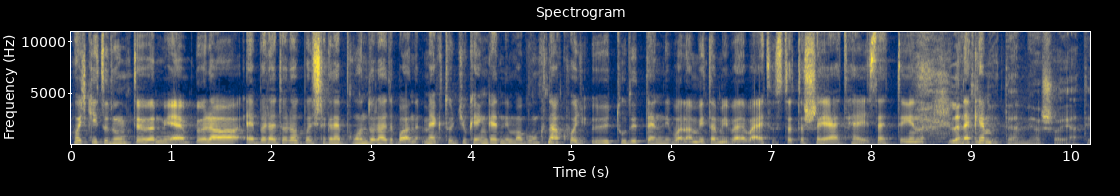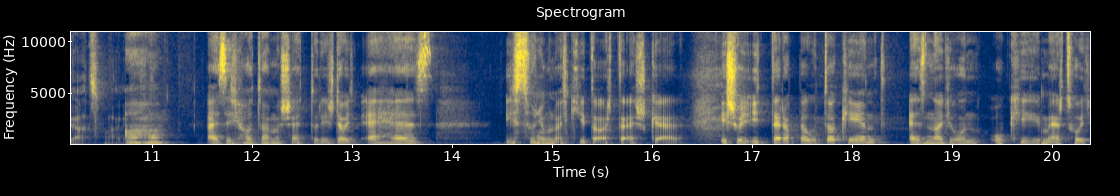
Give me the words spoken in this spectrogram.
hogy ki tudunk törni ebből a, ebből a dologból, és legalább gondolatban meg tudjuk engedni magunknak, hogy ő tud tenni valamit, amivel változtat a saját helyzetén. Le Nekem... tudja tenni a saját játszmáját. Aha, ez egy hatalmas is, de hogy ehhez iszonyú nagy kitartás kell. És hogy itt terapeutaként ez nagyon oké, okay, mert hogy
